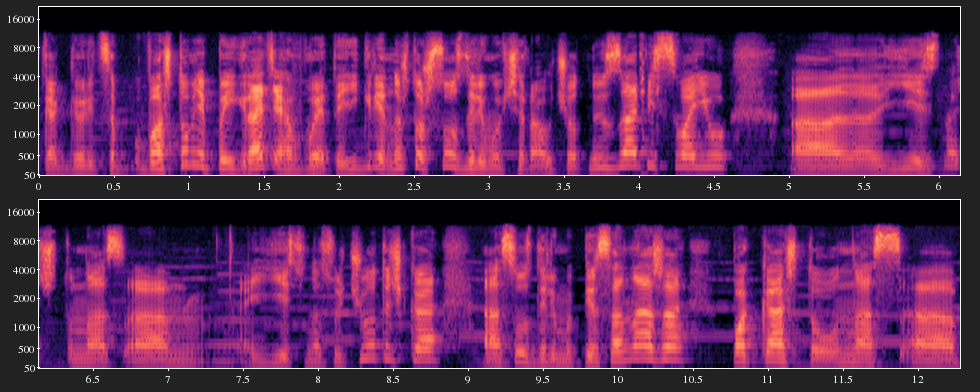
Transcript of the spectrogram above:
как говорится, во что мне поиграть в этой игре? Ну что ж, создали мы вчера учетную запись свою. Э, есть, значит, у нас, э, есть у нас учеточка. Э, создали мы персонажа. Пока что у нас а,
